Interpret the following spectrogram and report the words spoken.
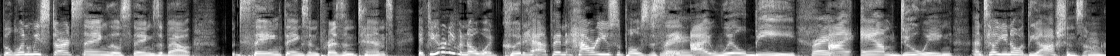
but when we start saying those things about saying things in present tense if you don't even know what could happen how are you supposed to say Right. i will be Right. i am doing until you know what the options are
